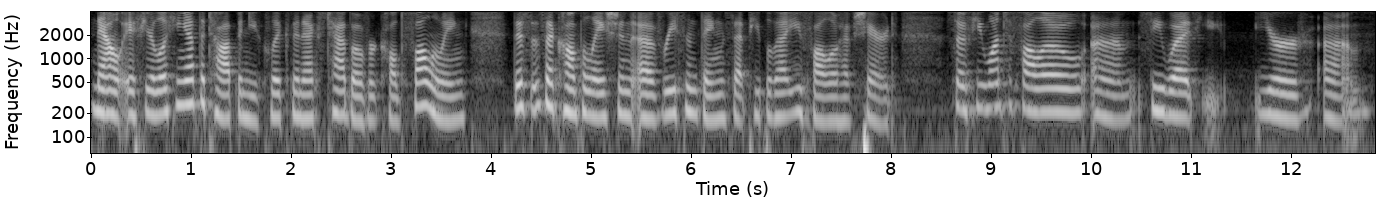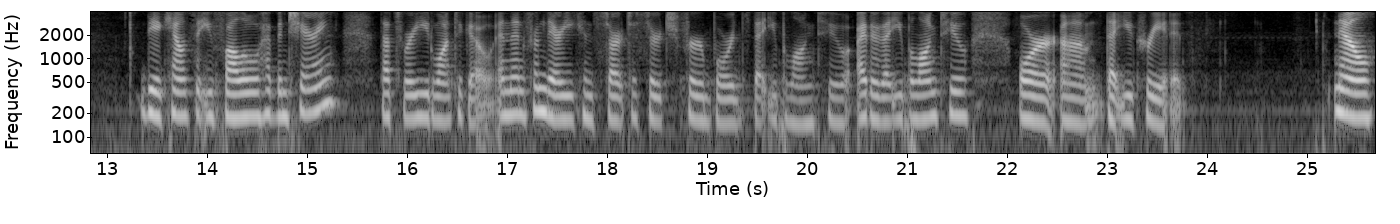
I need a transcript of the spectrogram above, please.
Now, if you're looking at the top and you click the next tab over called Following, this is a compilation of recent things that people that you follow have shared. So if you want to follow, um, see what your um, the accounts that you follow have been sharing, that's where you'd want to go. And then from there, you can start to search for boards that you belong to, either that you belong to or um, that you created. Now,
